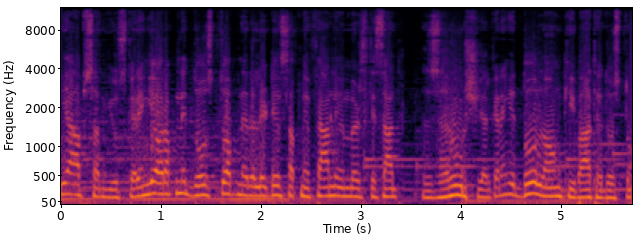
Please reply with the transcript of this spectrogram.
ये आप सब यूज़ करेंगे और अपने दोस्तों, अपने रिलेटिव्स अपने फैमिली मेंबर्स के साथ ज़रूर शेयर करेंगे। दो लौंग की बात है दोस्तों।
